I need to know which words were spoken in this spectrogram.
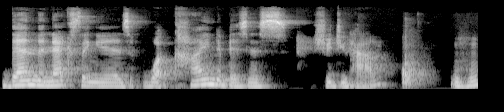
then the next thing is what kind of business should you have? Mm-hmm.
